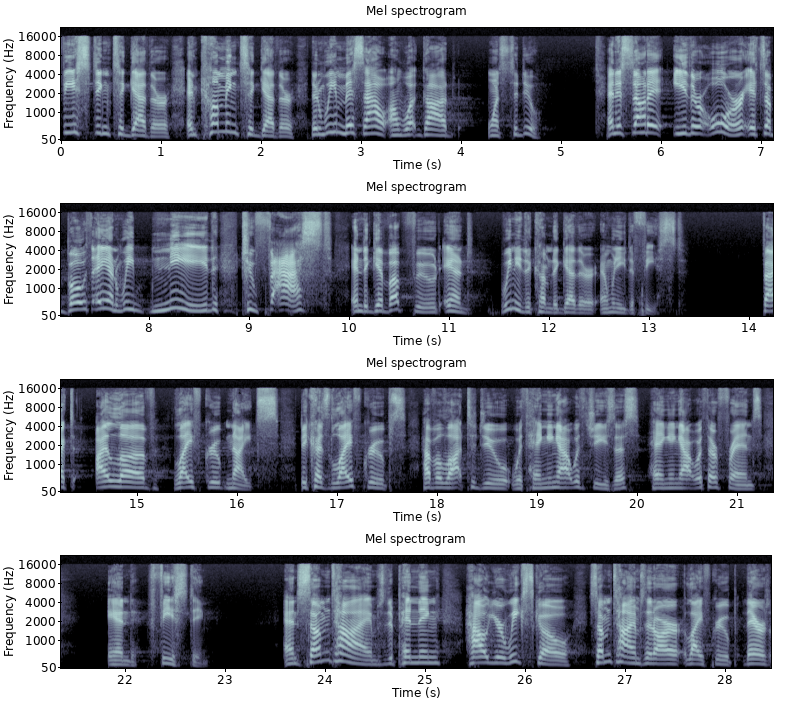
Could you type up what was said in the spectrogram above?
feasting together and coming together, then we miss out on what God wants to do. And it's not an either or, it's a both and. We need to fast and to give up food, and we need to come together and we need to feast. In fact, I love life group nights because life groups have a lot to do with hanging out with Jesus, hanging out with our friends, and feasting. And sometimes, depending how your weeks go, sometimes at our life group, there's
